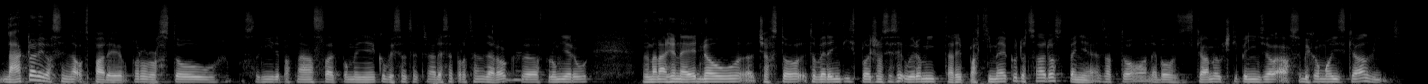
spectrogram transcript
náklady vlastně na odpady opravdu rostou poslední 15 let poměrně jako vysoce, třeba 10% za rok hmm. v průměru. To znamená, že nejednou často to vedení té společnosti si uvědomí, tady platíme jako docela dost peněz za to, nebo získáme určitý peníze, ale asi bychom mohli získat víc.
